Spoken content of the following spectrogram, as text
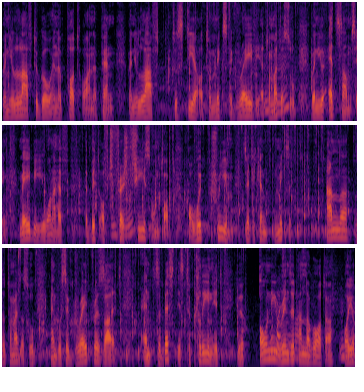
when you love to go in a pot or in a pan, when you love to steer or to mix a gravy, a tomato Mm-hmm. soup, when you add something. Maybe you want to have a bit of fresh Mm-hmm. cheese on top or whipped cream that you can mix it under the tomato soup and with a great result. And the best is to clean it. You only No rinse it właśnie. underwater or you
